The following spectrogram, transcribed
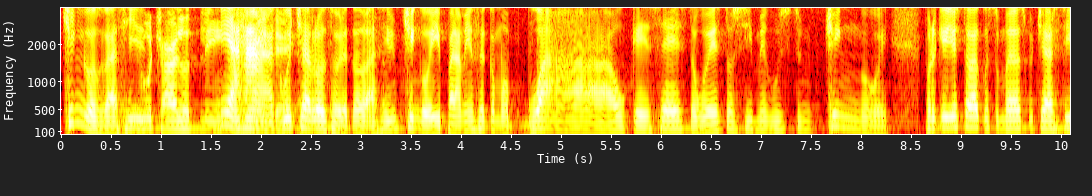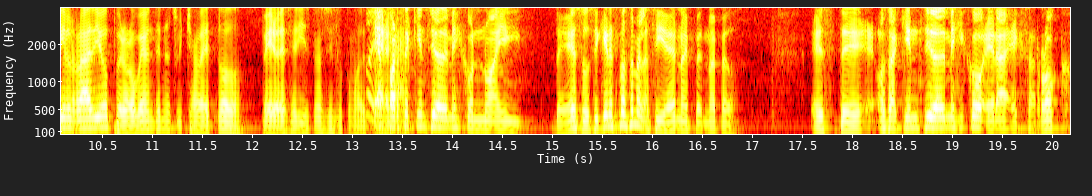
chingos, güey, así. Good Charlotte. Ni, ajá, Day. escucharlo sobre todo, así un chingo. Y para mí fue como, wow, ¿qué es esto, güey? Esto sí me gusta un chingo, güey. Porque yo estaba acostumbrado a escuchar, sí, el radio, pero obviamente no escuchaba de todo. Pero ese disco sí fue como de No, y aparte aquí en Ciudad de México no hay de eso. Si quieres, pásamela así, ¿eh? No hay, no hay pedo. Este, o sea, aquí en Ciudad de México era Exa Rock.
